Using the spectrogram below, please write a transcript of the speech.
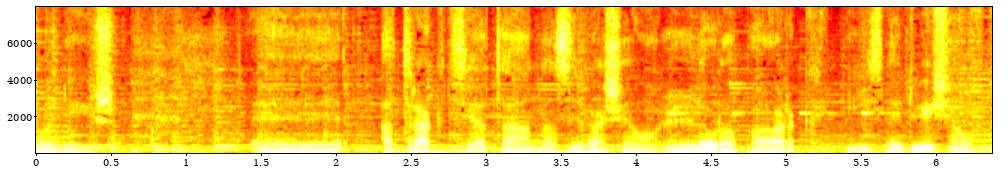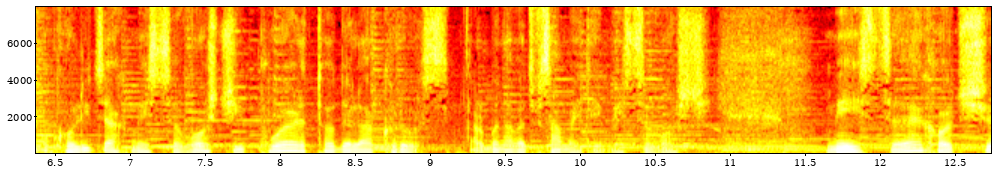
wolniejszy. E, Atrakcja ta nazywa się Loro Park i znajduje się w okolicach miejscowości Puerto de la Cruz, albo nawet w samej tej miejscowości. Miejsce, choć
